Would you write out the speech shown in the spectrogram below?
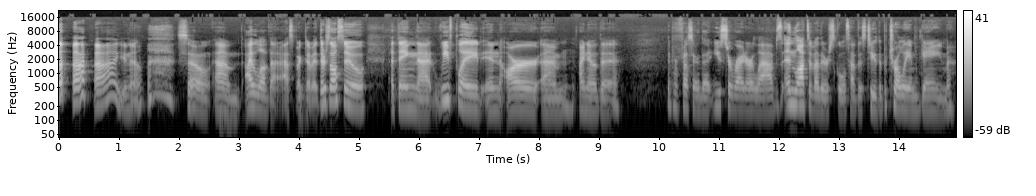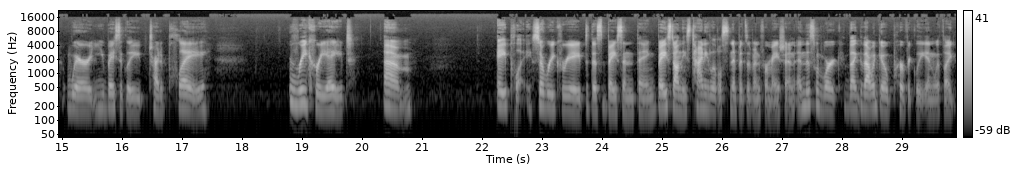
you know so um, i love that aspect of it there's also a thing that we've played in our um, i know the the professor that used to write our labs and lots of other schools have this too the petroleum game where you basically try to play recreate um, a play. So recreate this basin thing based on these tiny little snippets of information. And this would work like that would go perfectly in with like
